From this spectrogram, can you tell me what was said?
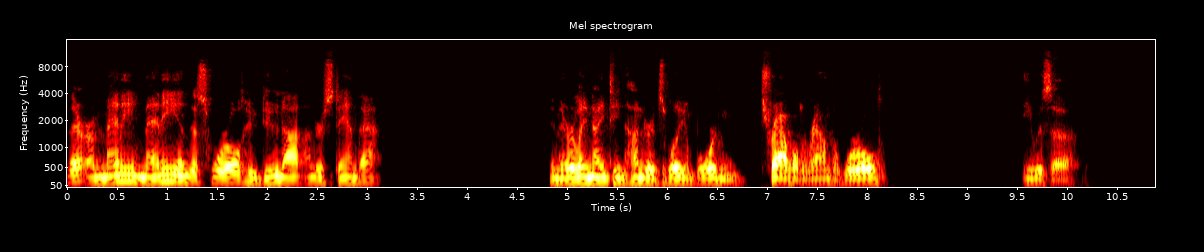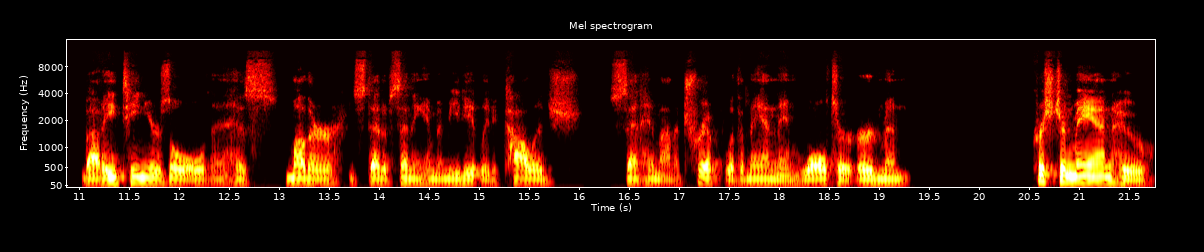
There are many, many in this world who do not understand that. In the early 1900s, William Borden traveled around the world. He was a uh, about 18 years old, and his mother, instead of sending him immediately to college, sent him on a trip with a man named Walter Erdman, Christian man who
